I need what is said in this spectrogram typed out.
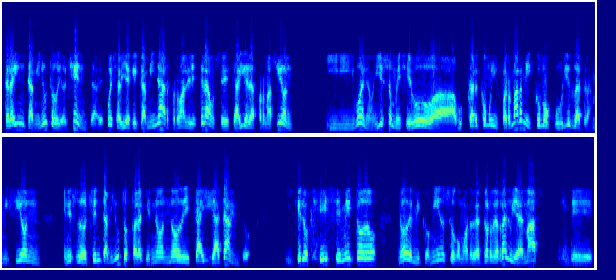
30 minutos de 80. Después había que caminar, formar el scrum, se caía la formación. Y bueno, y eso me llevó a buscar cómo informarme y cómo cubrir la transmisión en esos 80 minutos para que no, no decaiga tanto. Y creo que ese método, ¿no? De mi comienzo como relator de rugby, además de,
